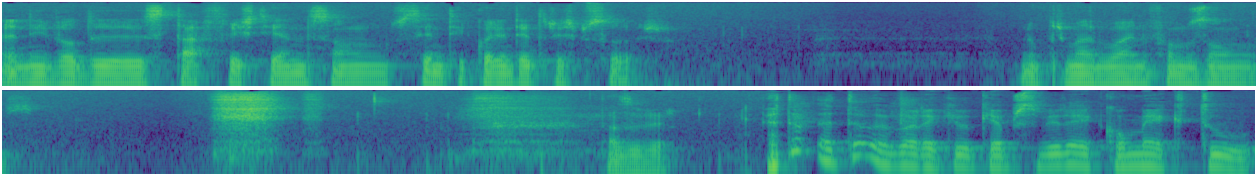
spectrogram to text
A nível de staff, este ano são 143 pessoas. No primeiro ano fomos 11. Estás a ver? Então, então, agora aquilo que eu quero perceber é como é que tu,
